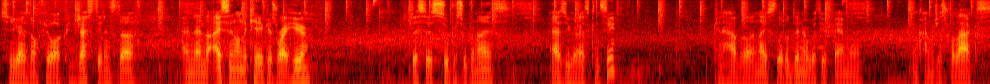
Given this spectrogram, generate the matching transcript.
so you guys don't feel all congested and stuff. And then the icing on the cake is right here. This is super, super nice. As you guys can see, you can have a nice little dinner with your family and kind of just relax.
